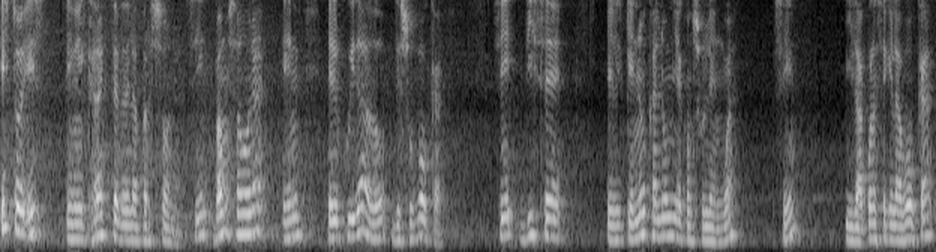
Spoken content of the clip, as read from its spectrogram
Esto es en el carácter de la persona. ¿sí? Vamos ahora en el cuidado de su boca. ¿sí? Dice, el que no calumnia con su lengua, ¿sí? y acuérdense que la boca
